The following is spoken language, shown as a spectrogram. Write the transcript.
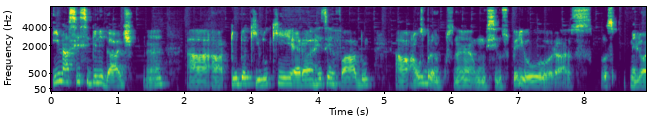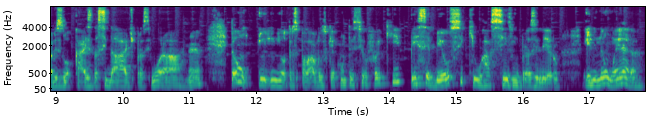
inacessibilidade, né? A, a tudo aquilo que era reservado a, aos brancos, né? O ensino superior, as, os melhores locais da cidade para se morar, né? Então, em, em, outras palavras, o que aconteceu foi que percebeu-se que o racismo brasileiro ele não era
